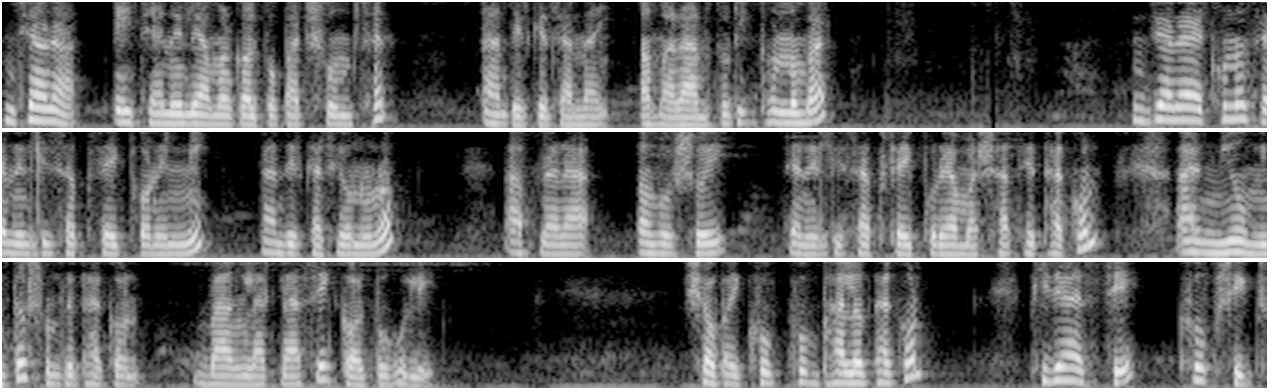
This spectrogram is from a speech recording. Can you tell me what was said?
যারা এই চ্যানেলে আমার গল্প পাঠ শুনছেন, তাদেরকে জানাই আমার আন্তরিক ধন্যবাদ। যারা এখনও চ্যানেলটি সাবস্ক্রাইব করেননি, তাদের কাছে অনুরোধ, আপনারা অবশ্যই চ্যানেলটি সাবস্ক্রাইব করে আমার সাথে থাকুন আর নিয়মিত শুনতে থাকুন বাংলা ক্লাসিক গল্পগুলি। সবাই খুব খুব ভালো থাকুন। ফিরে আসছি খুব শীঘ্র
